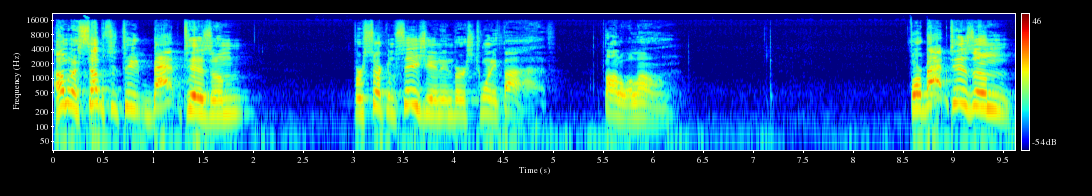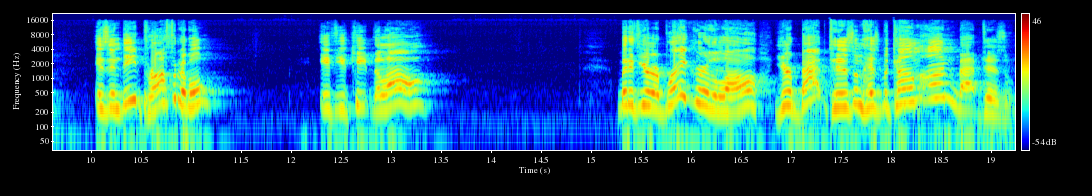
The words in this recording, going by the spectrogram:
I'm going to substitute baptism for circumcision in verse 25. Follow along. For baptism is indeed profitable if you keep the law. But if you're a breaker of the law, your baptism has become unbaptism.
